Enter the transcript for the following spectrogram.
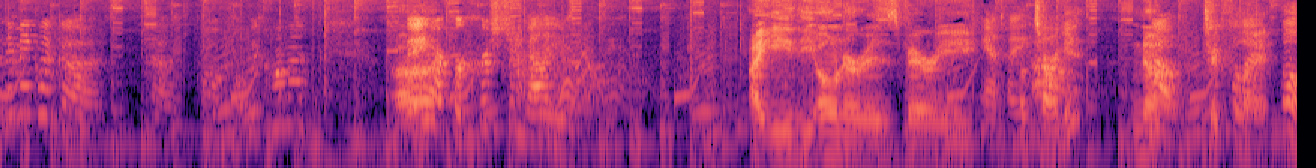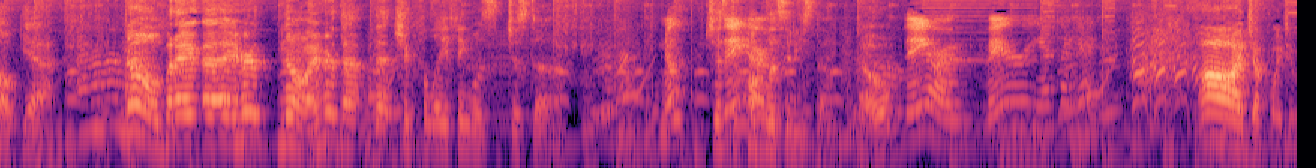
Didn't they make like a, a homophobic comment? They Uh, are for Christian values, i.e., the owner is very anti. Of Target? Uh, no No. Chick Fil A. Oh yeah. I don't remember. No, but I, I heard no, I heard that that Chick Fil A thing was just a, Nope. just They a are- publicity stunt. Nope. They are very anti-gay. Oh, I jumped way too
